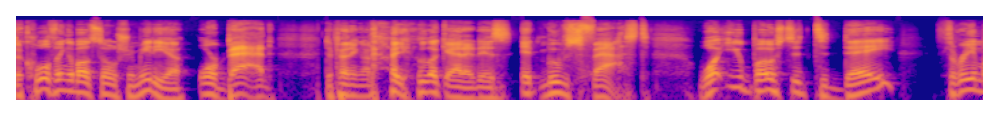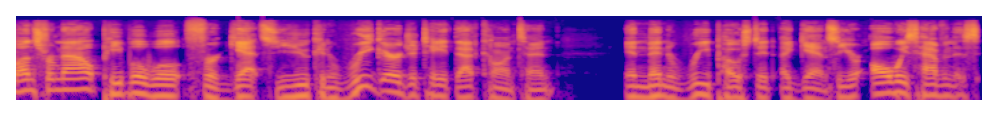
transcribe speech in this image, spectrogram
The cool thing about social media, or bad, depending on how you look at it, is it moves fast. What you posted today, three months from now, people will forget. So you can regurgitate that content and then repost it again. So you're always having this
